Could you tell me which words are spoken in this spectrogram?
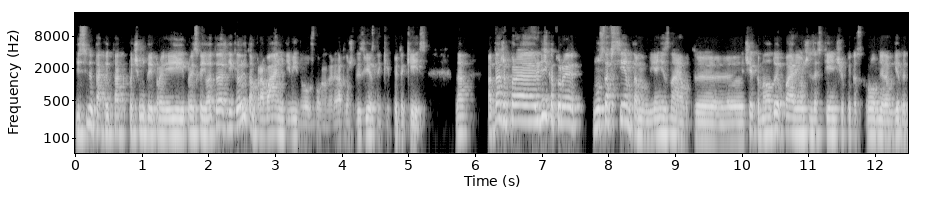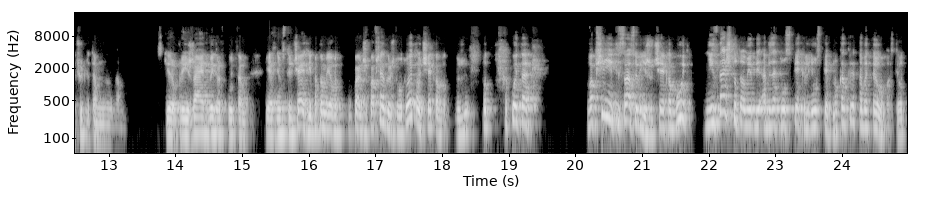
действительно так и так почему-то и, происходило. Это даже не говорю там про Ваню Демидова, условно говоря, да, потому что известный какой-то кейс. Да? А даже про людей, которые, ну, совсем там, я не знаю, вот э, человек, молодой парень, очень застенчивый, какой-то скромный, там где-то чуть ли там, ну, там с Кира приезжает, выиграв какую-то там, я с ним встречаюсь, и потом я вот буквально пообщаюсь, говорю, что вот у этого человека вот, вот какой-то в общении ты сразу видишь, у человека будет, не знать, что там обязательно успех или не успех, но конкретно в этой области. Вот,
